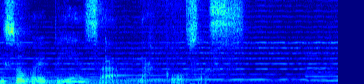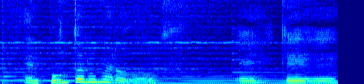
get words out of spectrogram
y sobrepiensa las cosas. El punto número dos es que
